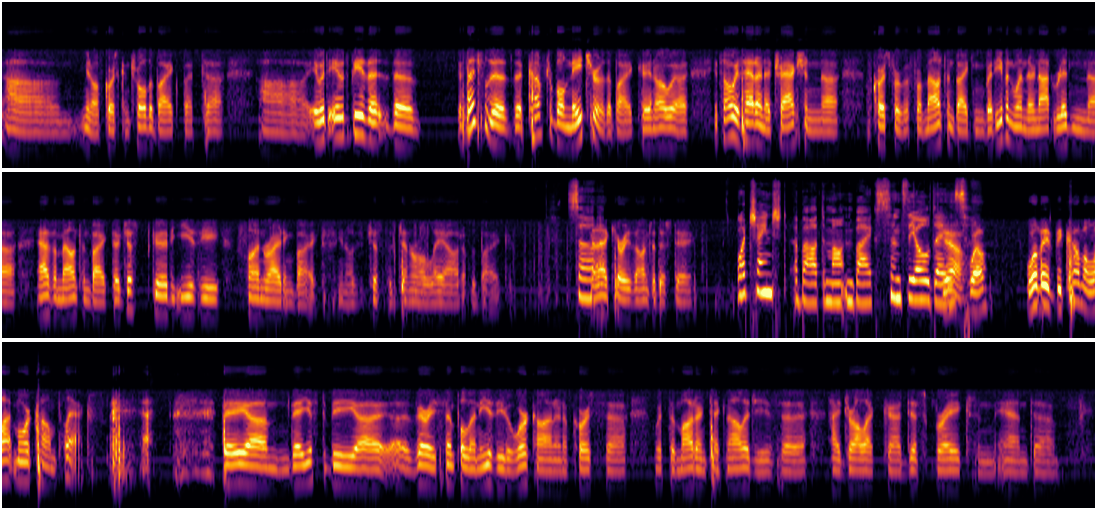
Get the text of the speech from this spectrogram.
um, you know of course control the bike, but uh, uh, it would it would be the the essentially the, the comfortable nature of the bike. You know, uh, it's always had an attraction. Uh, of course, for for mountain biking, but even when they're not ridden uh, as a mountain bike, they're just good, easy, fun riding bikes. You know, just the general layout of the bike. So, and that carries on to this day. what changed about the mountain bikes since the old days? Yeah, well, well, they've become a lot more complex. they um, they used to be uh, uh, very simple and easy to work on, and of course, uh, with the modern technologies, uh, hydraulic uh, disc brakes, and and uh,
